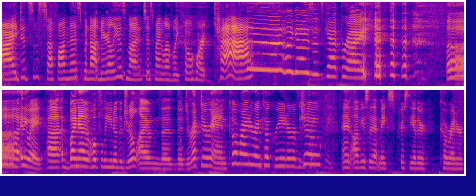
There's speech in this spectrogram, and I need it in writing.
I did some stuff on this, but not nearly as much as my lovely cohort Kat. Uh, hi guys, it's Kat Pryde. uh, anyway, uh, by now, hopefully you know the drill. I'm the, the director and co-writer and co-creator of the show, and obviously that makes Kris the other co-writer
